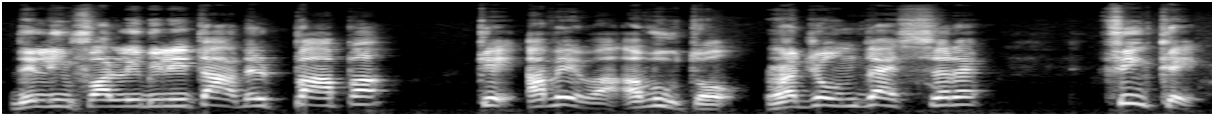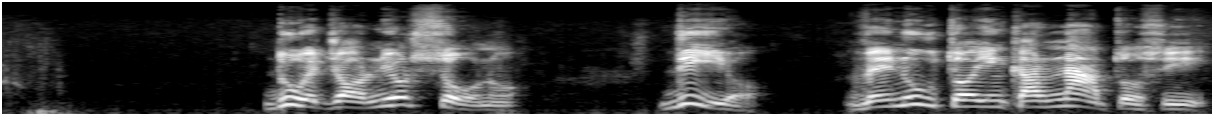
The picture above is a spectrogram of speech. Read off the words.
dell'infallibilità del Papa che aveva avuto ragione d'essere finché due giorni or sono Dio venuto e incarnatosi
